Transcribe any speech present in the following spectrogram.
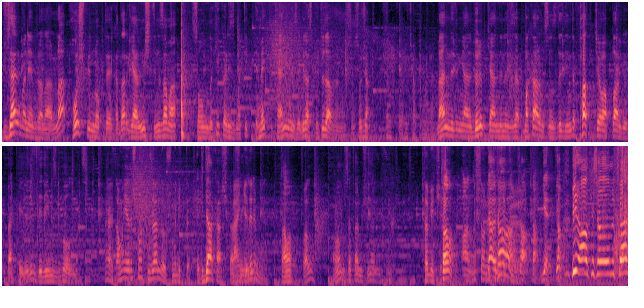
güzel manevralarla hoş bir noktaya kadar gelmiştiniz ama sondaki karizmatik demek ki kendinize biraz kötü davranıyorsunuz hocam. Yok ya hiç aklıma gelmedi. Ben dedim yani dönüp kendinize bakar mısınız dediğinde pat cevaplar Gökberk Bey dedim. Dediğimiz gibi olmadı. Evet ama yarışmak güzeldi, hoşuma gitti. E bir daha karşı karşıya Ben gelirim yine. Tamam. Vallahi. Ama bu sefer bir şeyler yapalım. Tabii ki. Tamam anladım. Bir sonrakini tamam, getiririm. tamam, tamam, gerek yok. Bir alkış alalım lütfen.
